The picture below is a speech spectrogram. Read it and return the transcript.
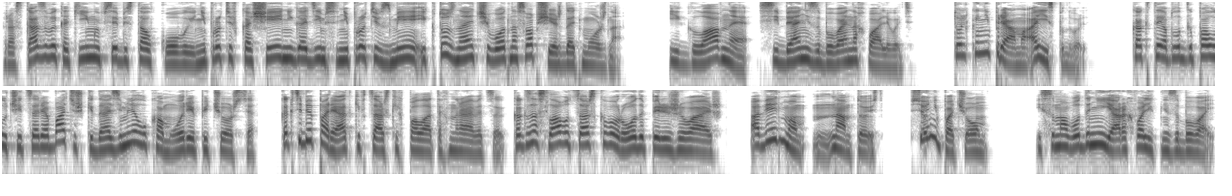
Рассказывай, какие мы все бестолковые, ни против Кощея не годимся, ни против змея, и кто знает, чего от нас вообще ждать можно. И главное, себя не забывай нахваливать. Только не прямо, а исподволь. Как ты о благополучии царя-батюшки да о земле лукоморья печешься, как тебе порядки в царских палатах нравятся, как за славу царского рода переживаешь. А ведьмам, нам то есть, все нипочем. И самого Данияра хвалить не забывай.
